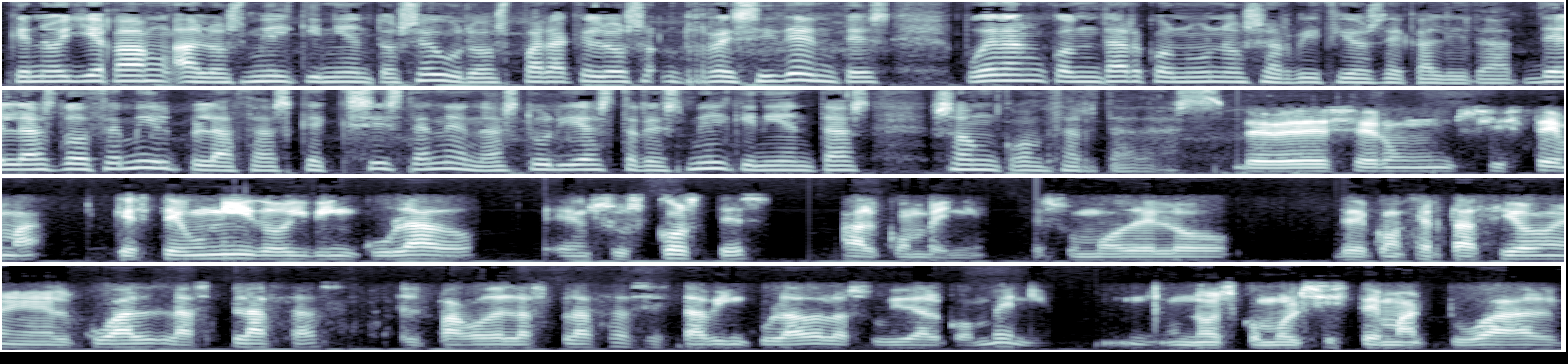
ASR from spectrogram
que no llegan a los 1.500 euros para que los residentes puedan contar con unos servicios de calidad. De las 12.000 plazas que existen en Asturias, 3.500 son concertadas. Debe de ser un sistema que esté unido y vinculado en sus costes al convenio. Es un modelo de concertación en el cual las plazas, el pago de las plazas está vinculado a la subida del convenio. No es como el sistema actual,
